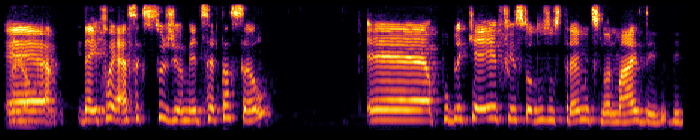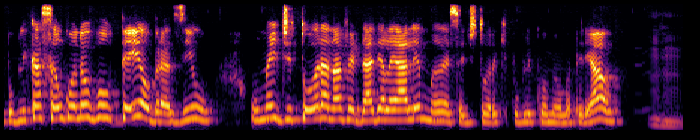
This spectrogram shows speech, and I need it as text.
É, daí foi essa que surgiu a minha dissertação. É, publiquei, fiz todos os trâmites normais de, de, publicação. Quando eu voltei ao Brasil, uma editora, na verdade, ela é alemã, essa editora que publicou meu material. Uhum.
